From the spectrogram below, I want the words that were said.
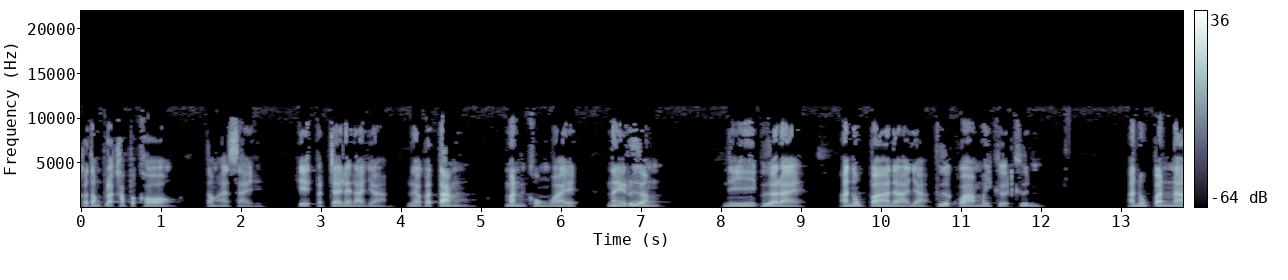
ก็ต้องประคับประคอง ต้องอาศัยเหตุปัจจัยหลาย ๆ อย่าง แล้วก็ตั้งมั่นคงไว้ ในเรื่องนี้เพื่ออะไร อนุปาดายะเพื่อความไม่เกิดขึ้น อนุปันนา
